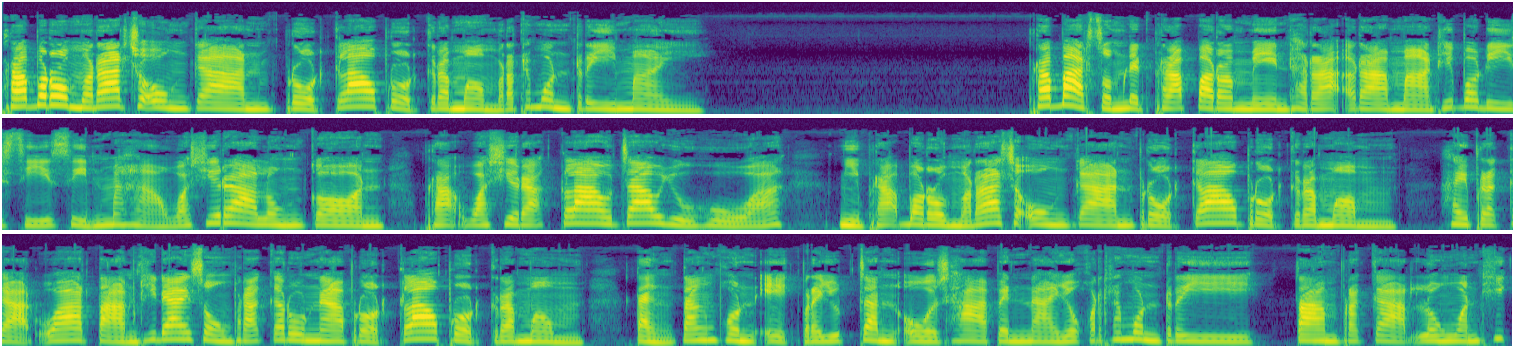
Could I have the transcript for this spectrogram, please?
พระบรมราชองค์การโปรดเกล้าโปรดกระหม่อมรัฐมนตรีใหม่ พระบาทสมเด็จพระปรเมนทรรามาธิบดีศรีสินมหาวชิราลงกรณพระวชิระเกล้าเจ้าอยู่หัว มีพระบรมราชองค์การโปรดเกล้าโปรดกระหม่อม ให้ประกาศว่าตามที่ได้ทรงพระกรุณาโปรดเกล้าโปรดกระหม่อม แต่งตั้งพลเอกประยุทธ์จันโอชาเป็นนายกรัฐมนตรี ตามประกาศลงวันที่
